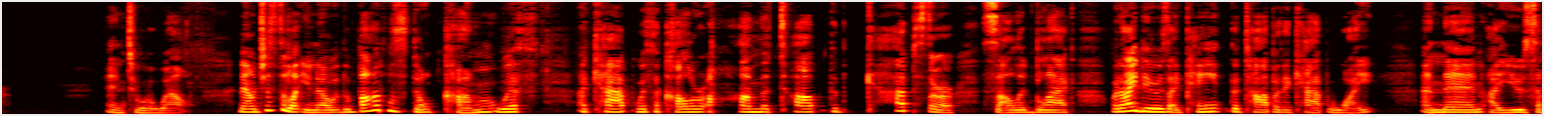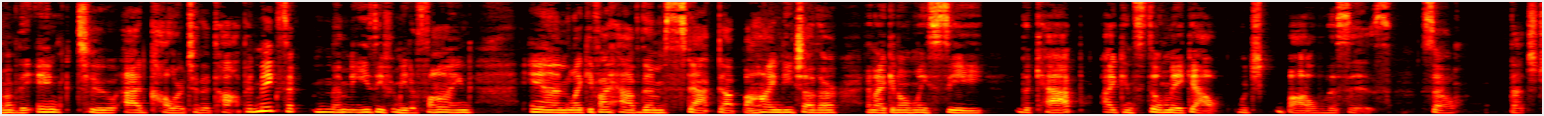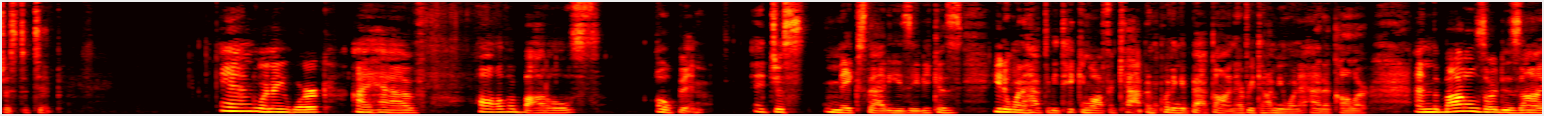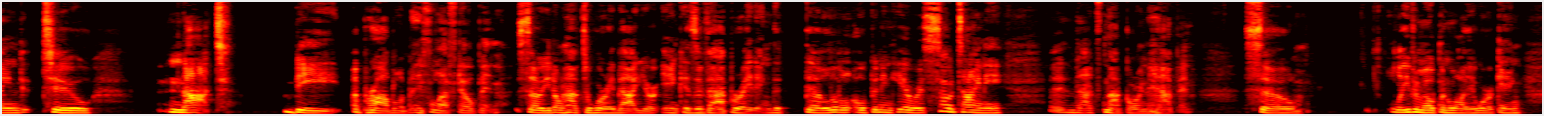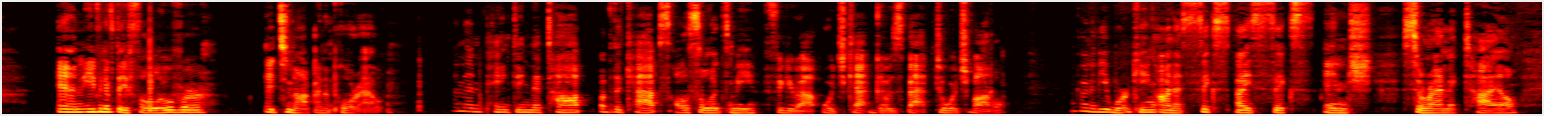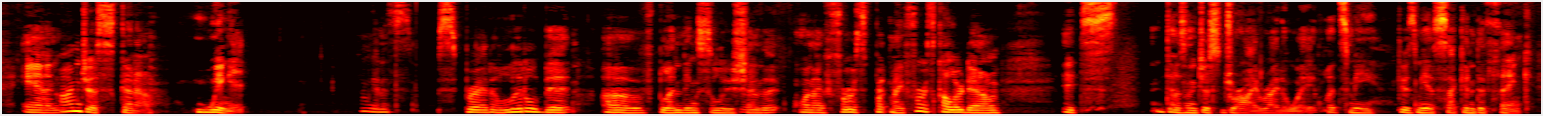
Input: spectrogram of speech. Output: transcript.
into a well. Now, just to let you know, the bottles don't come with a cap with a color on the top. The caps are solid black. What I do is I paint the top of the cap white and then I use some of the ink to add color to the top. It makes it easy for me to find. And like if I have them stacked up behind each other and I can only see the cap, I can still make out which bottle this is. So that's just a tip. And when I work, I have all the bottles open. It just makes that easy because you don't want to have to be taking off a cap and putting it back on every time you want to add a color. And the bottles are designed to not be a problem if left open. So you don't have to worry about your ink is evaporating. The, the little opening here is so tiny, uh, that's not going to happen. So leave them open while you're working. And even if they fall over, it's not going to pour out. And then painting the top of the caps also lets me figure out which cap goes back to which bottle. I'm going to be working on a 6 by 6 inch ceramic tile and I'm just going to wing it. I'm going to spread a little bit of blending solution so that when I first put my first color down, it doesn't just dry right away. It lets me, gives me a second to think.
